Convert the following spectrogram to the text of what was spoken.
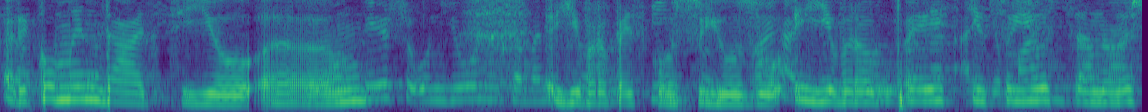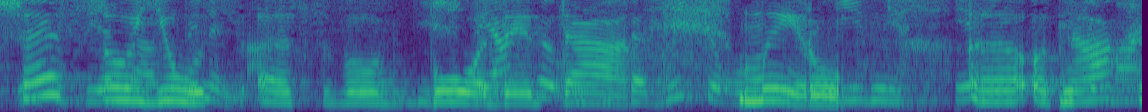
рекомендацією ем, Європейського союзу. Європейський союз це не лише союз свободи та миру. Е, Однак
